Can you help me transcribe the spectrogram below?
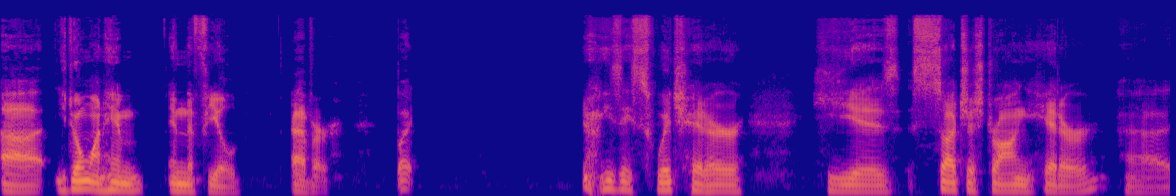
uh, you don't want him in the field ever. But you know, he's a switch hitter. He is such a strong hitter. Uh,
